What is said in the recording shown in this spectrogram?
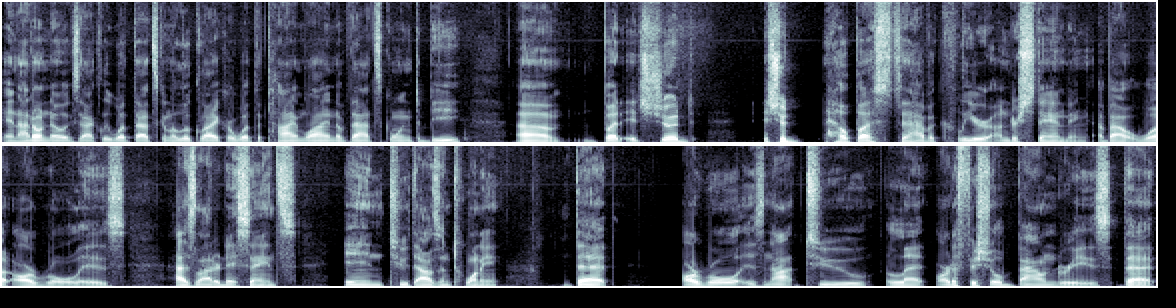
and I don't know exactly what that's going to look like or what the timeline of that's going to be. Um, but it should it should help us to have a clear understanding about what our role is as Latter-day Saints in 2020 that our role is not to let artificial boundaries that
